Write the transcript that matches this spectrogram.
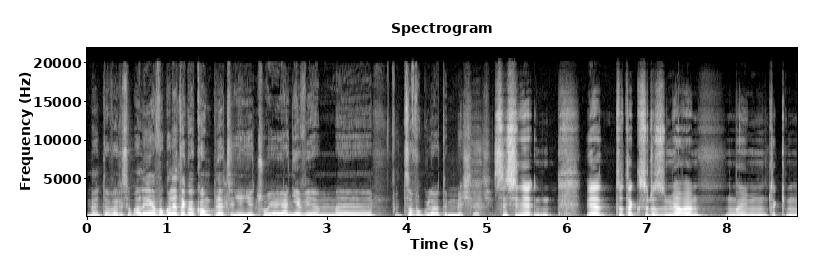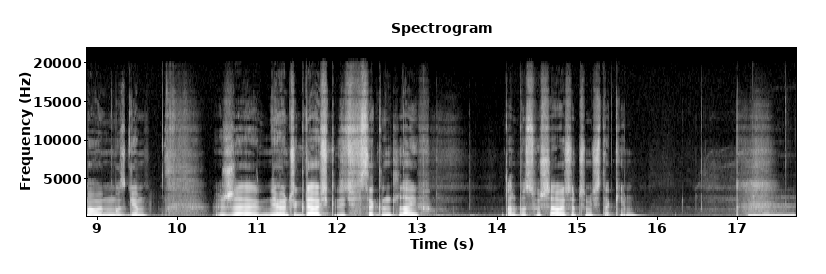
Metaversum, ale ja w ogóle tego kompletnie nie czuję. Ja nie wiem, e, co w ogóle o tym myśleć. W sensie nie, ja to tak zrozumiałem moim takim małym mózgiem, że nie wiem, czy grałeś kiedyś w Second Life? Albo słyszałeś o czymś takim? Mm,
